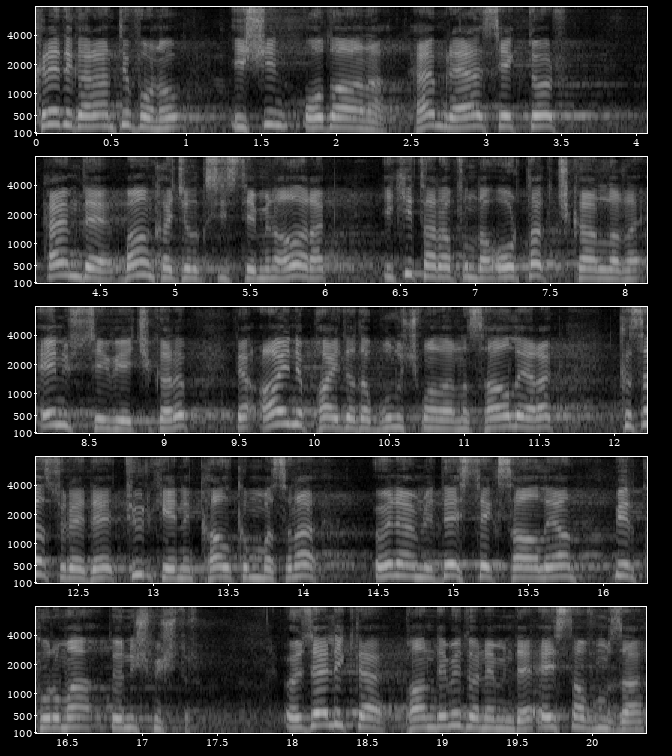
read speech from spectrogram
Kredi Garanti Fonu işin odağına hem reel sektör hem de bankacılık sistemini alarak iki tarafında ortak çıkarlarını en üst seviyeye çıkarıp ve aynı paydada buluşmalarını sağlayarak kısa sürede Türkiye'nin kalkınmasına önemli destek sağlayan bir kuruma dönüşmüştür. Özellikle pandemi döneminde esnafımıza,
